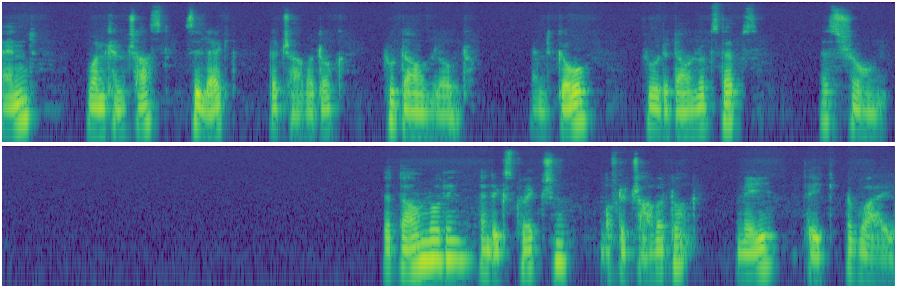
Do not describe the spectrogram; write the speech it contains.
and one can just select the JavaDoc to download and go through the download steps as shown. The downloading and extraction of the JavaDoc may take a while.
